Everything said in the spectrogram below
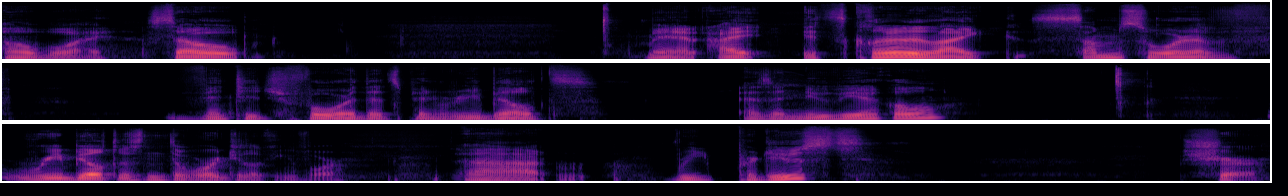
Oh boy. So man, I it's clearly like some sort of vintage Ford that's been rebuilt as a new vehicle. Rebuilt isn't the word you're looking for. Uh reproduced, Sure,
